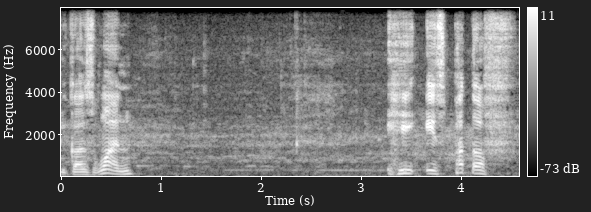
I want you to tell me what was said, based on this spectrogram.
because one, he is part of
